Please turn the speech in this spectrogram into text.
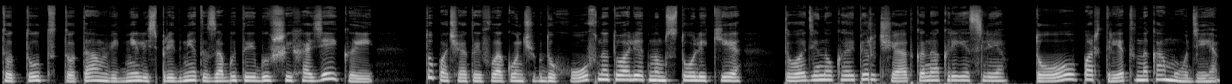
То тут, то там виднелись предметы, забытые бывшей хозяйкой, то початый флакончик духов на туалетном столике, то одинокая перчатка на кресле, то портрет на комоде.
